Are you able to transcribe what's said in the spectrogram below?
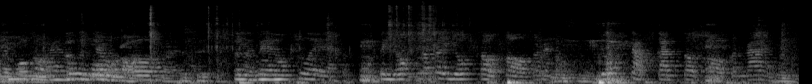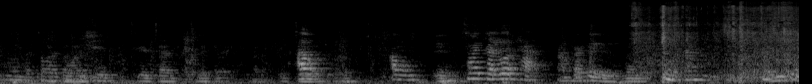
เดี๋ยวผมบอกให้ลูกเจ้าอ๋อเออแม่ยกช่วยอะไปยกแล้วก็ยกต่อต่อๆกันนะยกจับกันต่อต่อๆกันได้ ที่อาจารย์เลยก็ได้เอาเอาเออช่วยกันรวดค่ะก็คือนั่นอันนี้ก็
